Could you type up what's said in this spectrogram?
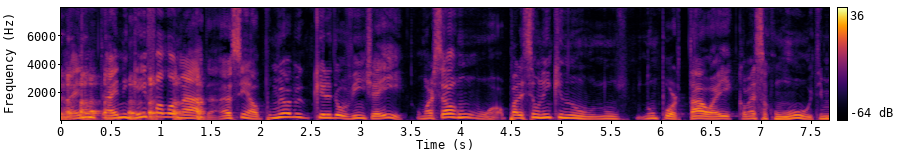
Não. Aí, não- aí ninguém falou nada. Assim, ó, pro meu amigo querido ouvinte aí, o Marcelo apareceu um link no, no- num portal aí, que começa com U, tem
